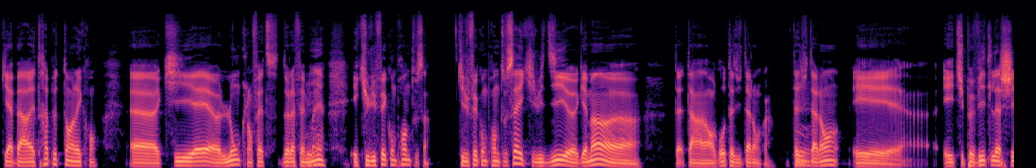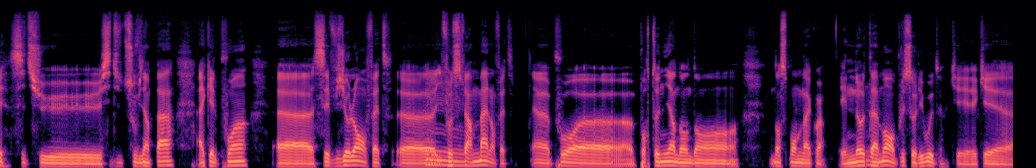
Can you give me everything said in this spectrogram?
qui apparaît très peu de temps à l'écran, euh, qui est euh, l'oncle en fait de la famille, Ouais. et qui lui fait comprendre tout ça. Qui lui fait comprendre tout ça et qui lui dit, euh, gamin, euh, t'as- t'as un- en gros, t'as du talent, quoi. T'as du Mm. talent et, et tu peux vite lâcher si tu si tu te souviens pas à quel point euh, c'est violent en fait. Euh, Il faut se faire mal en fait euh, pour pour tenir dans dans dans ce monde-là quoi. Et notamment en plus Hollywood, qui est qui est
